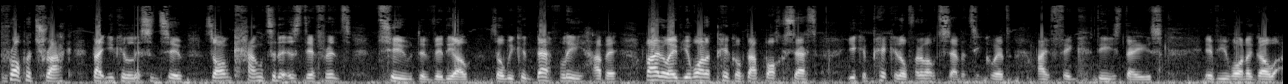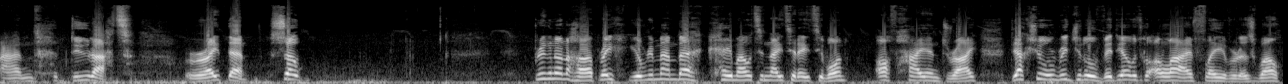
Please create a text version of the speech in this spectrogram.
proper track that you can listen to. So I'm counting it as different to the video. So we can definitely have it. By the way, if you want to pick up that box set, you can pick it up for about 70 quid, I think, these days, if you want to go and do that. Right then. So Bringing on a Heartbreak, you'll remember, came out in 1981 off high and dry. The actual original video has got a live flavour as well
